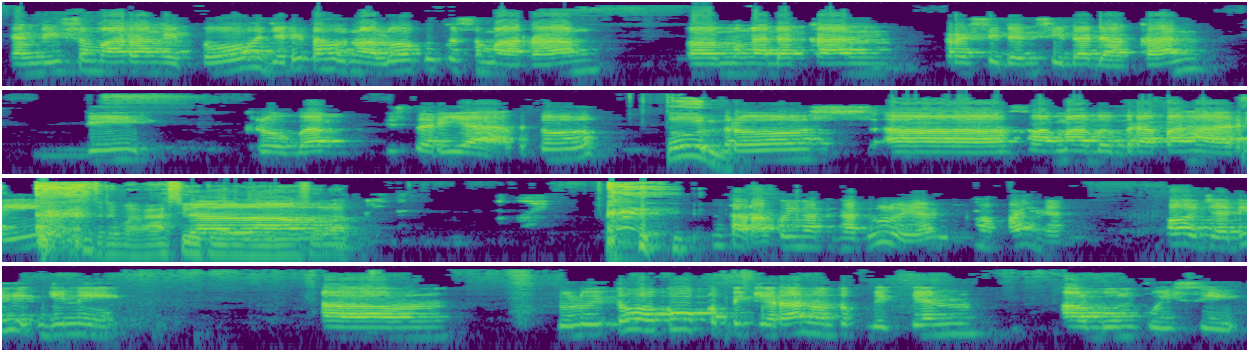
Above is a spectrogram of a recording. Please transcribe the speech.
yang di Semarang itu, jadi tahun lalu aku ke Semarang eh, mengadakan residensi dadakan di Gerobak Histeria, betul? Betul. Terus eh, selama beberapa hari, Terima kasih udah Dalam- ngomong sholat. ntar aku ingat-ingat dulu ya, ngapain ya? Oh jadi gini, em, dulu itu aku kepikiran untuk bikin album puisi,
